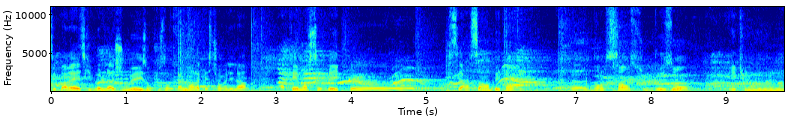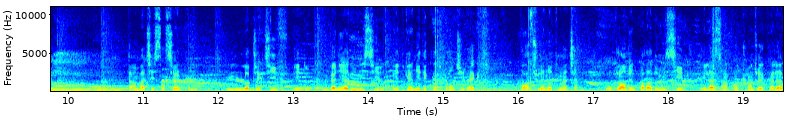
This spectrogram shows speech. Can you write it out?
c'est pareil, est-ce qu'ils veulent la jouer Ils ont plus d'entraînement, la question elle est là. Après, moi c'est vrai que c'est assez embêtant euh, dans le sens où Beson est, une... est un match essentiel pour nous. L'objectif est de gagner à domicile et de gagner des concurrents directs pour assurer notre maintien. Donc là, on vient de perdre à domicile et là, c'est un concurrent direct. À, la-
